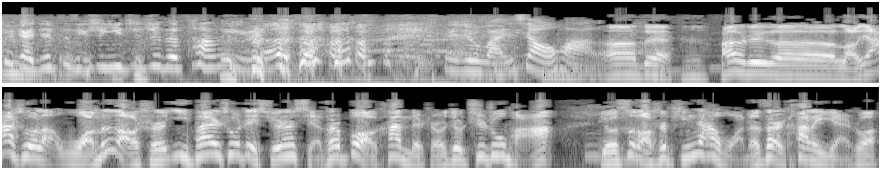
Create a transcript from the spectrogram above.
就感觉自己是一只只的苍蝇了，那就是玩笑话了。啊，对，还有这个老鸭说了，我们老师一般说这学生写字儿不好看的时候，就蜘蛛爬。有次老师评价我的字儿，看了一眼说：“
